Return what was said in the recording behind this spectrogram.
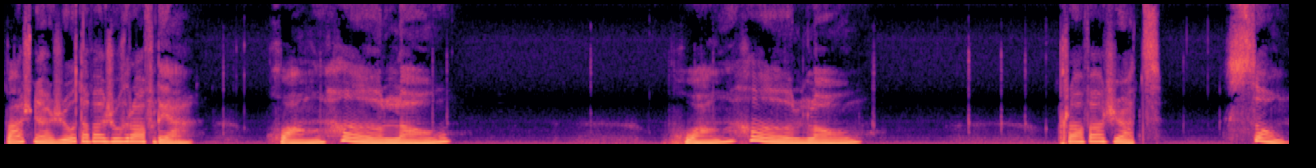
Башня желтого журавля。 黄鹤楼，黄鹤楼。Pravajat，宋，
